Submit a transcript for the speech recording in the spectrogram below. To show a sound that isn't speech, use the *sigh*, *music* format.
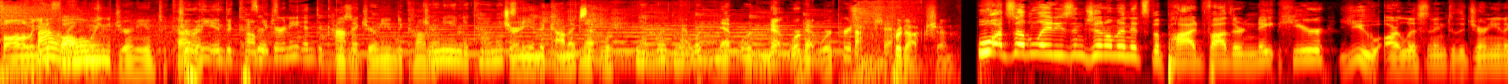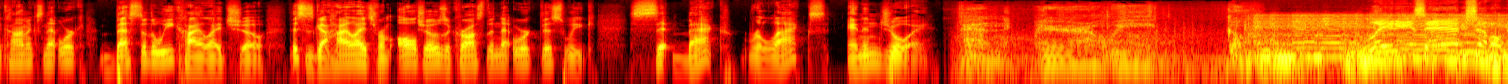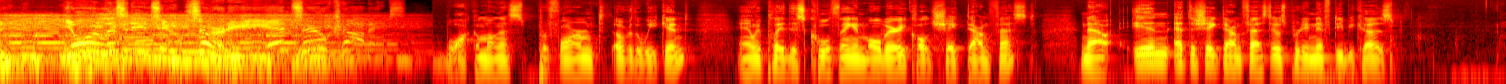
following. The following a journey into comic Journey into It's a comics journey into is a comic journey into comic journey into comics Journey into Comics network network network Network. network. network. production. production. What's up, ladies and gentlemen? It's the Podfather Nate here. You are listening to the Journey into Comics Network Best of the Week Highlights Show. This has got highlights from all shows across the network this week. Sit back, relax, and enjoy. And here we go. Ladies and gentlemen, you're listening to Journey into Comics. Walk Among Us performed over the weekend, and we played this cool thing in Mulberry called Shakedown Fest. Now, in at the Shakedown Fest, it was pretty nifty because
